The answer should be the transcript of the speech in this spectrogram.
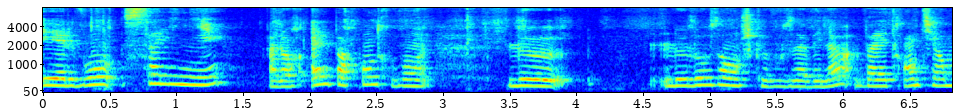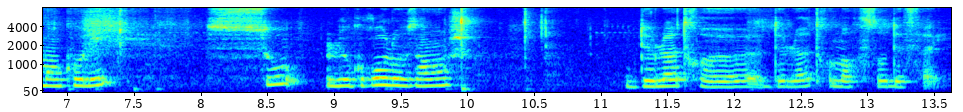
Et elles vont s'aligner. Alors elles par contre vont... Le, le losange que vous avez là va être entièrement collé sous le gros losange de l'autre morceau de feuille.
